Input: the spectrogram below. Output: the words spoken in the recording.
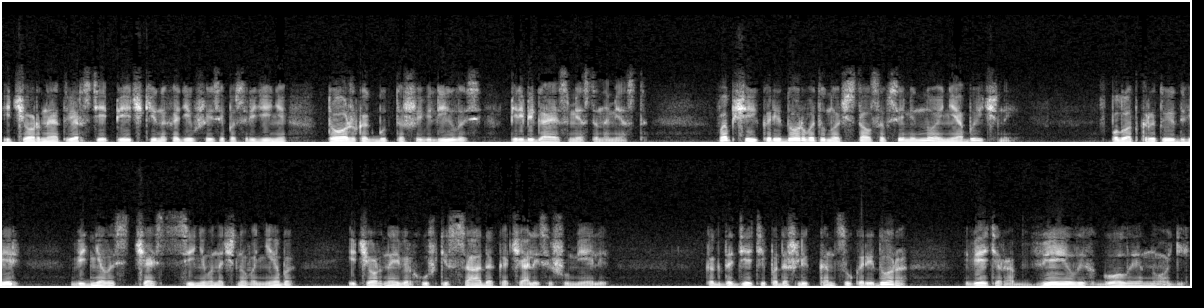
и черное отверстие печки, находившееся посредине, тоже как будто шевелилось, перебегая с места на место. Вообще и коридор в эту ночь стал совсем иной, необычный. В полуоткрытую дверь виднелась часть синего ночного неба, и черные верхушки сада качались и шумели. Когда дети подошли к концу коридора, ветер обвеял их голые ноги.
